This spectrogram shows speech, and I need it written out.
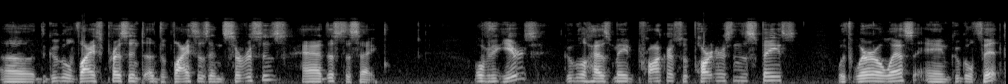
uh, the Google Vice President of Devices and Services, had this to say. Over the years, Google has made progress with partners in the space with Wear OS and Google Fit,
